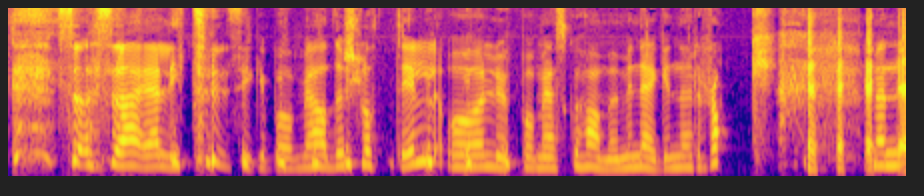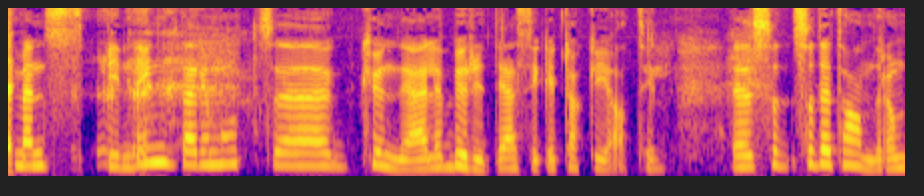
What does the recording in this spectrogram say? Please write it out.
så, så er jeg litt usikker på om jeg hadde slått til, og lurt på om jeg skulle ha med min egen rock. Men, men spinning derimot eh, kunne jeg, eller burde jeg sikkert takke ja til. Så, så dette handler om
